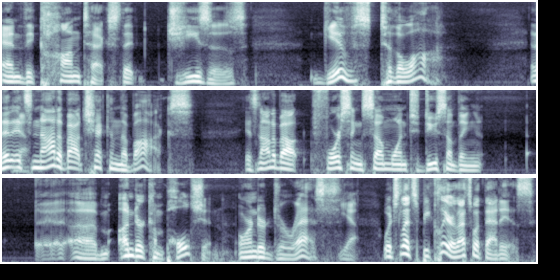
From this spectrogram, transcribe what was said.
and the context that Jesus gives to the law. And that it's not about checking the box. It's not about forcing someone to do something uh, um, under compulsion or under duress. Yeah. Which, let's be clear, that's what that is.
